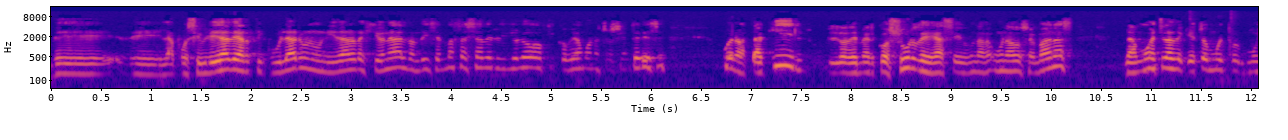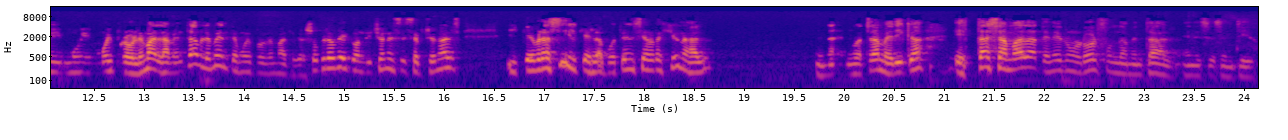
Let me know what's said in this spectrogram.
de, la posibilidad de articular una unidad regional donde dicen, más allá de lo ideológico, veamos nuestros intereses. Bueno, hasta aquí lo de Mercosur de hace una, o dos semanas da muestras de que esto es muy, muy, muy, muy problemático, lamentablemente muy problemático. Yo creo que hay condiciones excepcionales y que Brasil, que es la potencia regional, nuestra América, está llamada a tener un rol fundamental en ese sentido.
